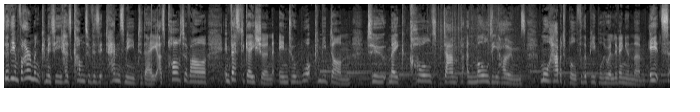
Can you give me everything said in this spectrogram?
So, the Environment Committee has come to visit Thamesmead today as part of our investigation into what can be done to make cold, damp, and mouldy homes more habitable for the people who are living in them. It's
